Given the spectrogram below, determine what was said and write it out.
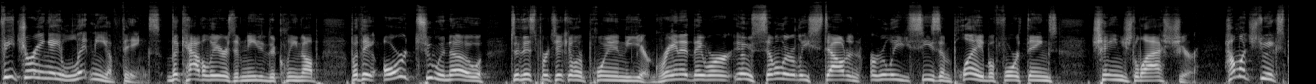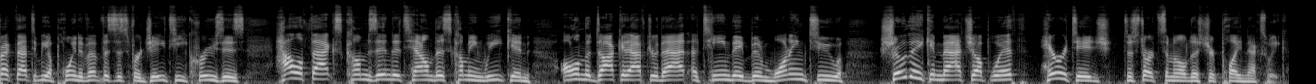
featuring a litany of things the Cavaliers have needed to clean up, but they are 2 0 to this particular point in the year. Granted, they were you know, similarly stout in early season play before things changed last year. How much do you expect that to be a point of emphasis for JT Cruz? As Halifax comes into town this coming week, and on the docket after that, a team they've been wanting to show they can match up with Heritage to start Seminole District play next week.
